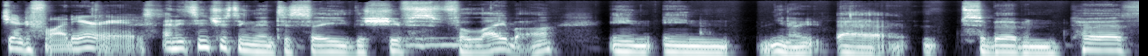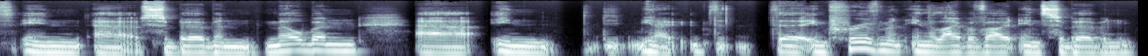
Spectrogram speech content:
gentrified areas. And it's interesting then to see the shifts for Labor in in you know uh, suburban Perth, in uh, suburban Melbourne, uh, in you know the, the improvement in the Labor vote in suburban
